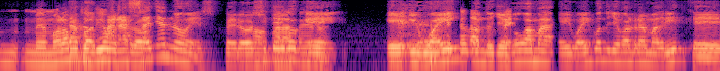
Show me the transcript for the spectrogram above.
me mola mucho, tío, Malasaña no es, pero No, sí te digo que eh, Higuaín, Eso da cuando llegó a Ma- Higuaín cuando llegó al Real Madrid, que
